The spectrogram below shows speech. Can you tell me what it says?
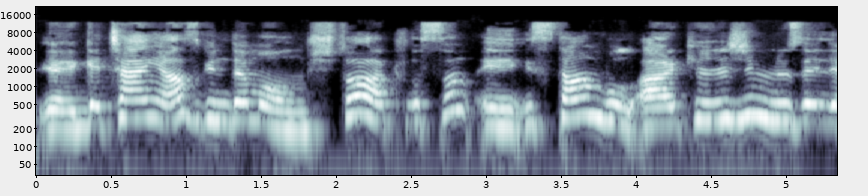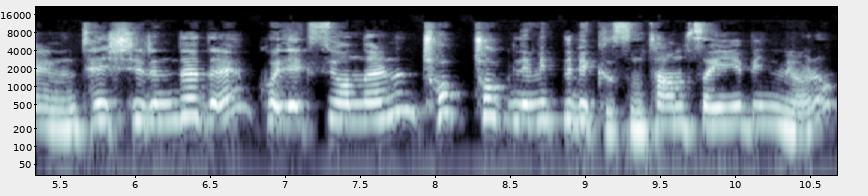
e, geçen yaz gündem olmuştu. Haklısın. E, İstanbul Arkeoloji Müzelerinin teşhirinde de koleksiyonlarının çok çok limitli bir kısmı, tam sayıyı bilmiyorum,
